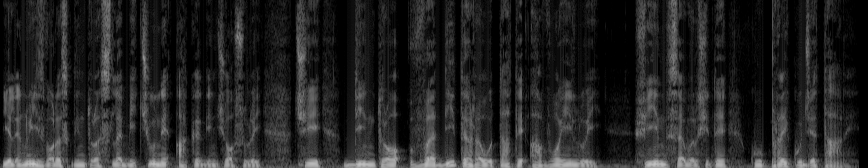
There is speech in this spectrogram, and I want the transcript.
Ele nu izvorăsc dintr-o slăbiciune a credinciosului, ci dintr-o vădită răutate a voii lui, fiind săvârșite cu precugetare.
